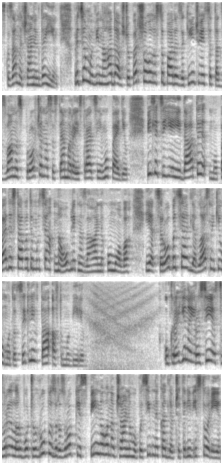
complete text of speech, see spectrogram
сказав начальник ДАІ. При цьому він нагадав, що 1 листопада закінчується так звана спрощена система реєстрації мопедів. Після цієї дати мопеди ставитимуться на облік на загальних умовах. Як це робиться для власників мотоциклів та автомобілів. Україна і Росія створили робочу групу з розробки спільного навчального посібника для вчителів історії.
